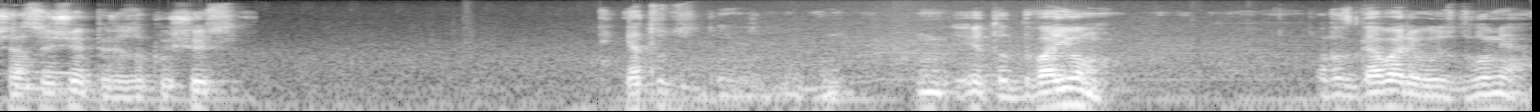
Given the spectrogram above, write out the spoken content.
Сейчас еще перезапущусь. Я тут это вдвоем разговариваю с двумя.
